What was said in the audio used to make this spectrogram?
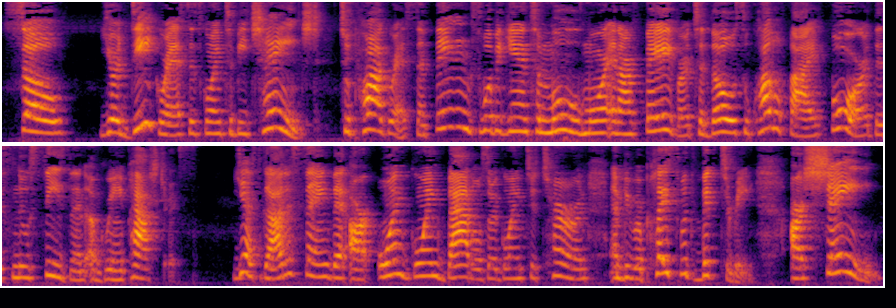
So your degress is going to be changed to progress and things will begin to move more in our favor to those who qualify for this new season of green pastures. Yes, God is saying that our ongoing battles are going to turn and be replaced with victory. Our shame,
